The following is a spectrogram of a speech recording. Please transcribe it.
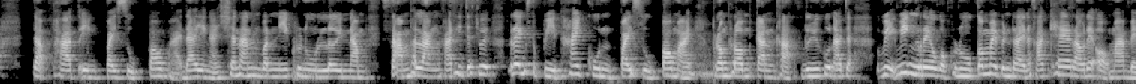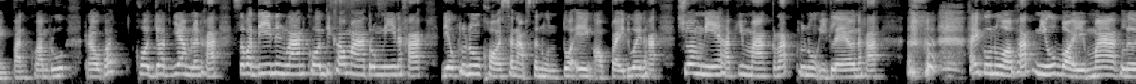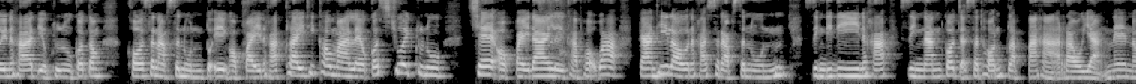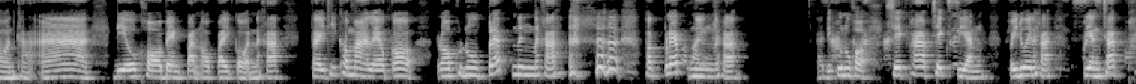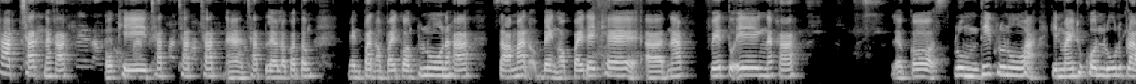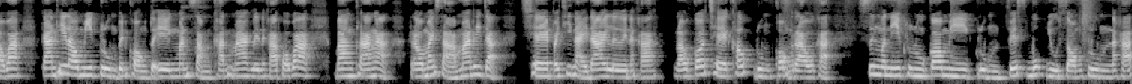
จะพาตัวเองไปสู่เป้าหมายได้ยังไง ฉะนั้นวันนี้ครูนูเลยนำสามพลังนะคะที่จะช่วยเร่งสปีดให้คุณไปสู่เป้าหมาย พร้อมๆกันค่ะ หรือคุณอาจจะววิ่งเร็วกว่าครูนูก็ไม่เป็นไรนะคะ แค่เราได้ออกมาแบ่งปันความรู้ เราก็โคตรยอดเยี่ยมเลยนะคะ สวัสดีหนึ่งล้านคนที่เข้ามาตรงนี้นะคะ เดี๋ยวครูนูขอสนับสนุนตัวเองออกไปด้วยนะคะ ช่วงนี้นะคะพี่มาร์กรักครูนูอีกแล้วนะคะ ให้ครูนูพักนิ้วบ่อยมากเลยนะคะ เดี๋ยวครูนูก็ต้องขอสนับสนุนตัวเองออกไปนะคะ ใครที่เข้ามาแล้วก็ช่วยครูนูแชร์ออกไปได้เลยค่ะ เพราะว่าการที่เรานะคะสนับสนุนสิ่งดีๆนะคะ สิ่งนั้นก็จะสะท้อนกลับมาหาเราอย่างแน่นอนค่ะอ่าเดี๋ยวขอแบ่งปันออกไปก่อนนะคะ ใครที่เข้ามาแล้วก็รอครูนูแป๊บหนึ่งนะคะ พักแป๊บหนึ่งนะคะ เดี๋ยวครูนูขอเช็คภาพเช็คเสียงไปด้วยนะคะ เสียงชัดภาพชัดนะคะ โอเคชัดชัดชัดอ่าชัดแล้วเราก็ต้องแบ่งปันออกไปก่อนครูนูนะคะ สามารถแบ่งออกไปได้แค่อ่าหน้าเฟซตัวเองนะคะ แล้วก็กลุ่มที่ครูนูอะ เห็นไหมทุกคนรู้หรือเปล่าว่า การที่เรามีกลุ่มเป็นของตัวเองมันสำคัญมากเลยนะคะ เพราะว่าบางครั้งอะ เราไม่สามารถที่จะแชร์ไปที่ไหนได้เลยนะคะ เราก็แชร์เข้ากลุ่มของเราค่ะ ซึ่งวันนี้ครูนูก็มีกลุ่ม Facebook อยู่สองกลุ่มนะคะ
